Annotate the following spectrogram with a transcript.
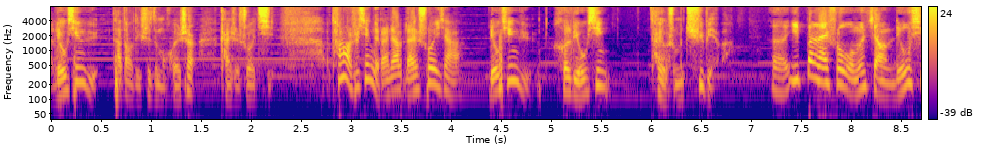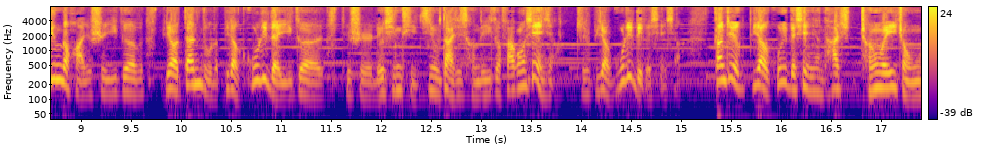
流星雨它到底是怎么回事儿开始说起。汤老师先给大家来说一下流星雨和流星它有什么区别吧。呃，一般来说，我们讲流星的话，就是一个比较单独的、比较孤立的一个，就是流星体进入大气层的一个发光现象，这是比较孤立的一个现象。当这个比较孤立的现象它成为一种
